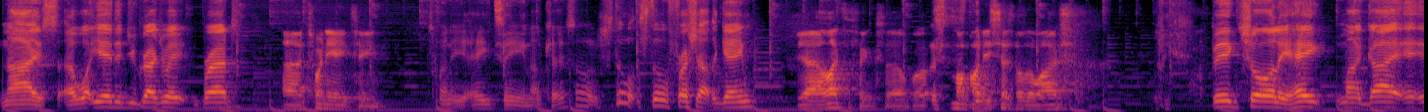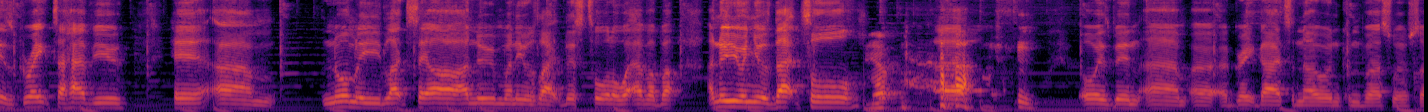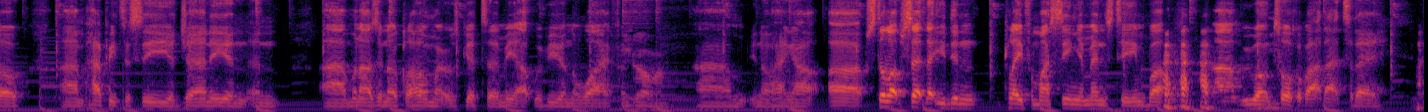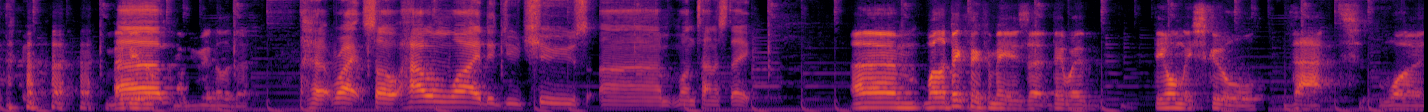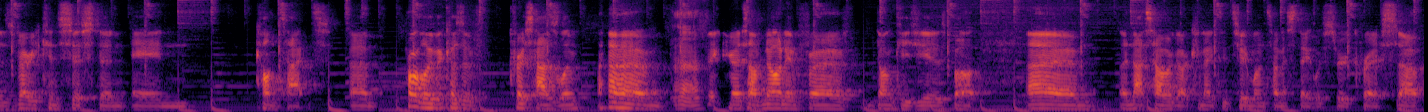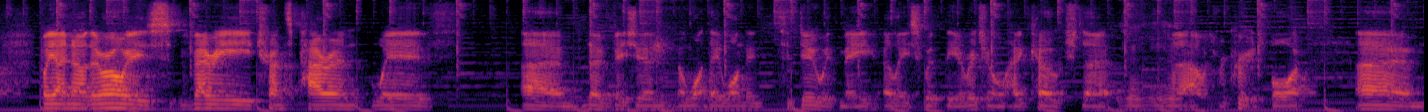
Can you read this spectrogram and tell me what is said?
Nice. Uh, what year did you graduate, Brad? Uh, 2018. 2018. Okay, so still still fresh out the game. Yeah, I like to think so, but my body says otherwise. Big Chorley, hey, my guy, it is great to have you here. Um, normally you'd like to say, "Oh, I knew him when he was like this tall or whatever," but I knew you when you was that tall. Yep. uh, always been um, a, a, great guy to know and converse with. So I'm happy to see your journey. And, and um, when I was in Oklahoma, it was good to meet up with you and the wife and um, you know hang out. Uh, still upset that you didn't play for my senior men's team, but uh, we won't talk about that today. maybe, um, maybe another day. right. So, how and why did you choose um, Montana State? Um, well, a big thing for me is that they were the only school that was very consistent in contact. Um, probably because of Chris Haslam. Um, uh-huh. Because I've known him for donkey's years, but um, and that's how I got connected to Montana State was through Chris. So but yeah, no, they were always very transparent with um, their vision and what they wanted to do with me, at least with the original head coach that, mm-hmm. that I was recruited for, um,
